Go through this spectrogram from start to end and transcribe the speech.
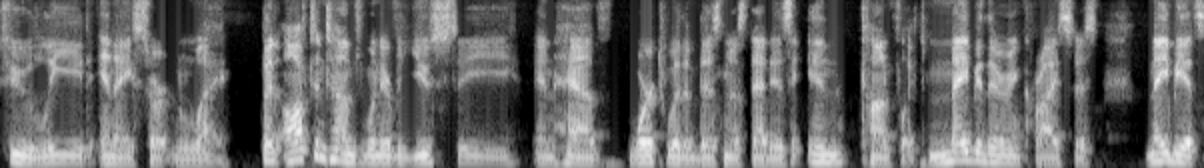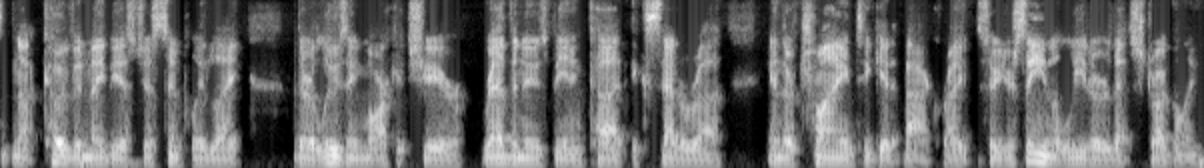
to lead in a certain way. But oftentimes, whenever you see and have worked with a business that is in conflict, maybe they're in crisis, maybe it's not COVID, maybe it's just simply like they're losing market share, revenues being cut, et cetera, and they're trying to get it back, right? So you're seeing a leader that's struggling.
